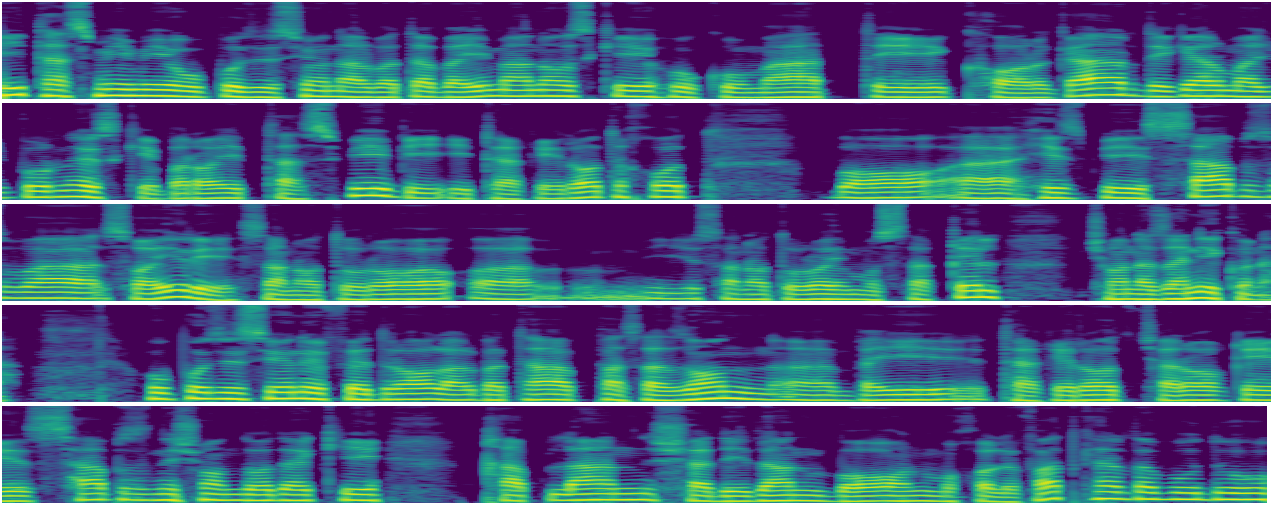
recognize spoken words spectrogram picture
این تصمیم اپوزیسیون البته به این معناست که حکومت کارگر دیگر مجبور نیست که برای تصویب این تغییرات خود با حزب سبز و سایر سناتورای مستقل چانزنی کنه. اپوزیسیون فدرال البته پس از آن به این تغییرات چراغ سبز نشان داده که قبلا شدیدن با آن مخالفت کرده بود و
